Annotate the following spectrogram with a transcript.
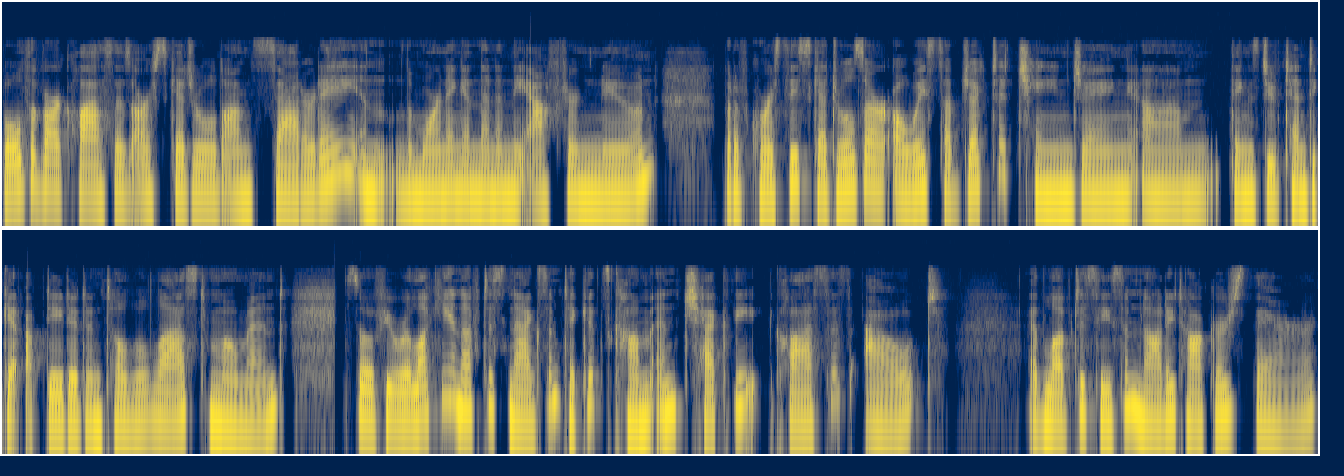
both of our classes are scheduled on Saturday in the morning and then in the afternoon. But of course, these schedules are always subject to changing. Um, things do tend to get updated until the last moment. So if you were lucky enough to snag some tickets, come and check the classes out. I'd love to see some naughty talkers there.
